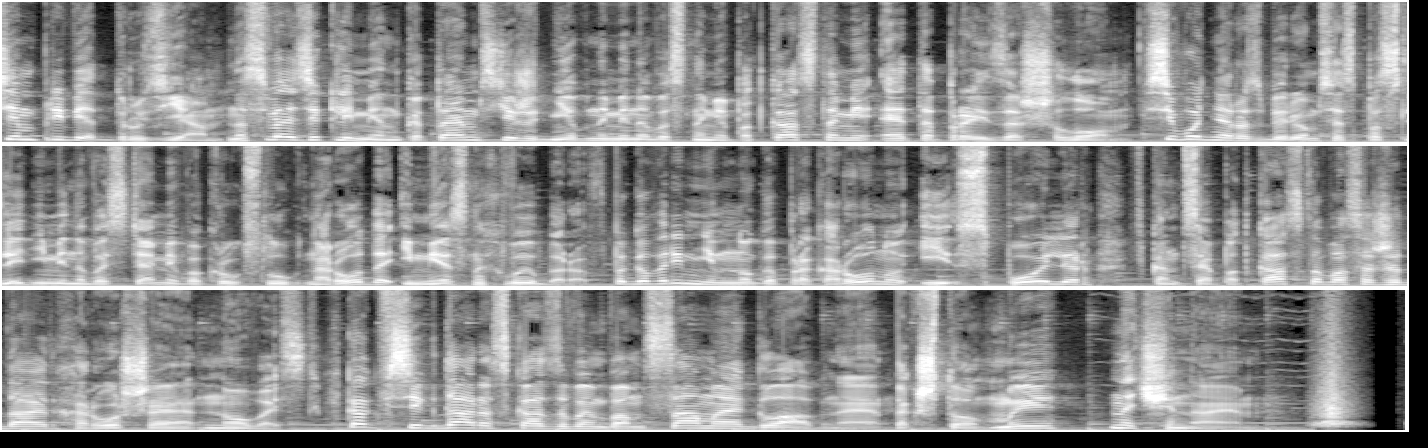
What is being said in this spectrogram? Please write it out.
Всем привет, друзья! На связи Клименко Тайм с ежедневными новостными подкастами «Это произошло». Сегодня разберемся с последними новостями вокруг слуг народа и местных выборов. Поговорим немного про корону и, спойлер, в конце подкаста вас ожидает хорошая новость. Как всегда, рассказываем вам самое главное. Так что мы начинаем.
